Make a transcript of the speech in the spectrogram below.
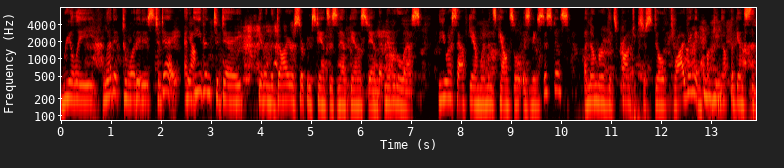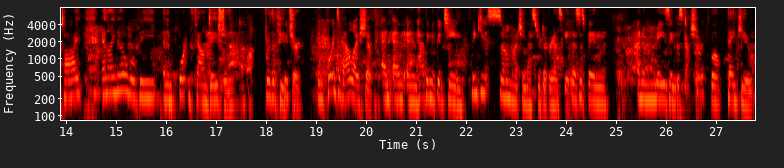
really led it to what it is today. And yeah. even today, given the dire circumstances in Afghanistan, that nevertheless, the U.S. Afghan Women's Council is in existence. A number of its projects are still thriving and bucking mm-hmm. up against the tide, and I know will be an important foundation for the future. future. The importance of allyship and, and, and having a good team. Thank you so much, Ambassador Dobriansky. This has been an amazing discussion. Well, thank you.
